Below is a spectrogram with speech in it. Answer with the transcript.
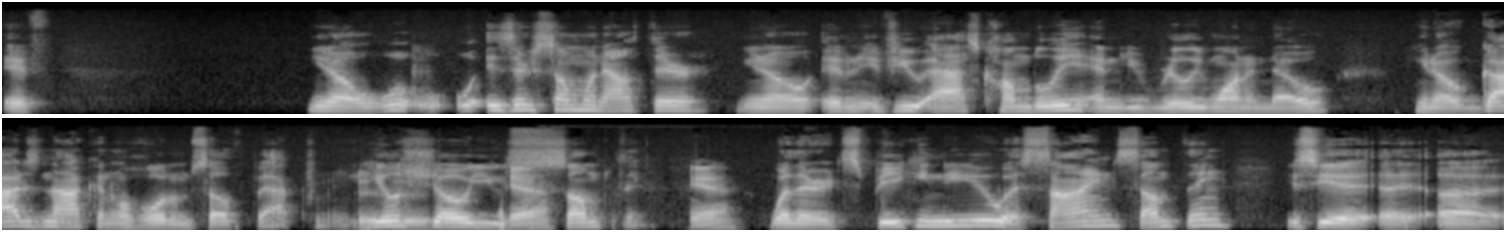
if you know, what, what, is there someone out there, you know, if if you ask humbly and you really want to know, you know, God's not going to hold himself back from you. He'll Mhm. show you Yeah. something Yeah. whether it's speaking to you, a sign, something. You see a a, a,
